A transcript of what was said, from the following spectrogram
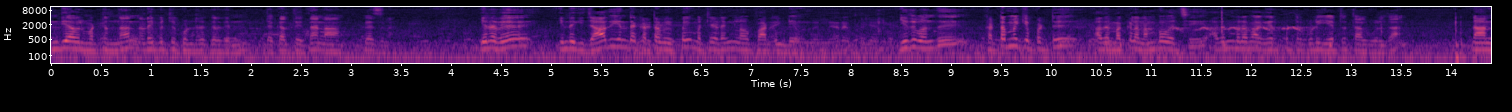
இந்தியாவில் மட்டும்தான் நடைபெற்றுக் கொண்டிருக்கிறது என்ற கருத்தை தான் நான் பேசினேன். எனவே இன்றைக்கு ஜாதி என்ற கட்டமைப்பை மற்ற இடங்களில் நம்ம பார்க்க முடியாது. இது வந்து கட்டமைக்கப்பட்டு அதை மக்களை நம்ப வச்சு அதன் மூலமாக ஏற்பட்டக்கூடிய ஏற்றத்தாழ்வுகள் தான். நான்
